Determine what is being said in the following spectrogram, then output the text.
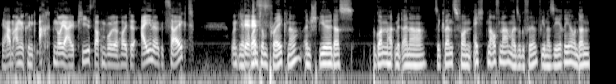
wir haben angekündigt acht neue IPs, davon wurde heute eine gezeigt. Und ja, der Quantum Rest... Break, ne? Ein Spiel, das begonnen hat mit einer Sequenz von echten Aufnahmen, also gefilmt wie in einer Serie und dann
